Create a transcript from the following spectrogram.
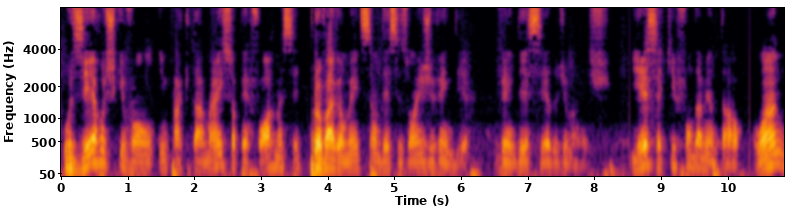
Os erros que vão impactar mais sua performance provavelmente são decisões de vender, vender cedo demais. E esse aqui fundamental. One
